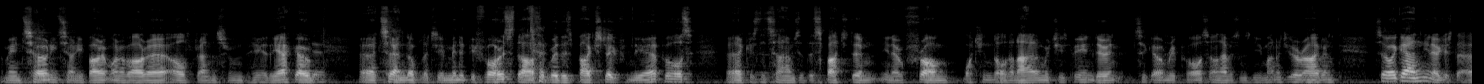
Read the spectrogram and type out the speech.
I mean, Tony, Tony Barrett, one of our uh, old friends from here, the Echo, uh, turned up literally a minute before it started with his bag straight from the airport because the Times had dispatched him, you know, from watching Northern Ireland, which he's been doing, to go and report on Everton's new manager arriving. So again, you know, just a,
